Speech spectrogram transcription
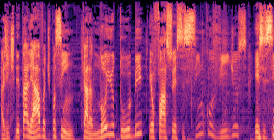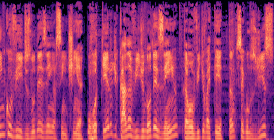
A gente detalhava, tipo assim, cara, no YouTube eu faço esses cinco vídeos, esses cinco vídeos no desenho, assim, tinha o roteiro de cada vídeo no desenho, então o vídeo vai ter tantos segundos disso,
